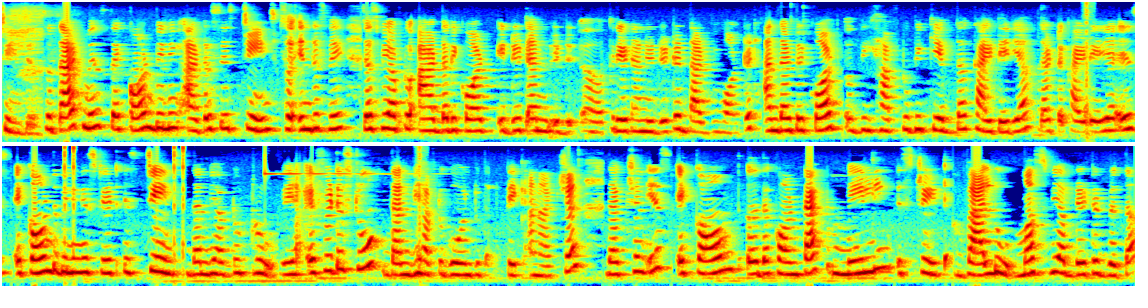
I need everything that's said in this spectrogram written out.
changes so that means the account billing address is changed. So in this way just we have to add the record edit and uh, create and edit it that we wanted. And that record we have to be kept the criteria. That the criteria is account billing state is changed then we have to true we, if it is true then we have to go into the take an action. The action is account uh, the contact mailing state value must be updated with the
